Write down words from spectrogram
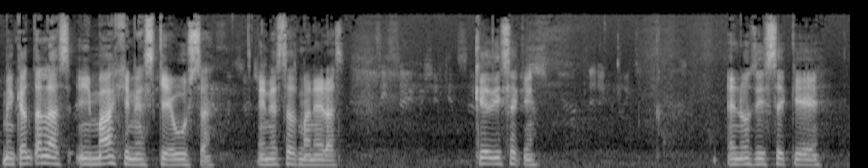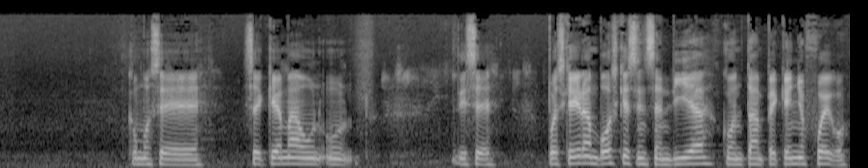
Me encantan las imágenes que usa en estas maneras. ¿Qué dice aquí? Él nos dice que como se, se quema un, un, dice, pues qué gran bosque se encendía con tan pequeño fuego.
